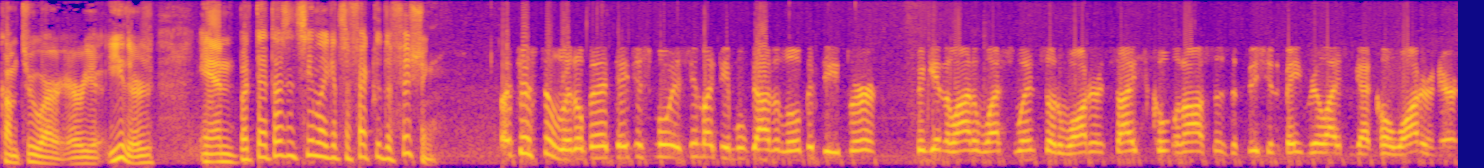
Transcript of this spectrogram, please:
come through our area either. And, but that doesn't seem like it's affected the fishing. Uh, just a little bit. They just moved. It seemed like they moved out a little bit deeper. Been getting a lot of west wind, so the water inside's cooling off. Since the fish and the bait realize we got cold water in there,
